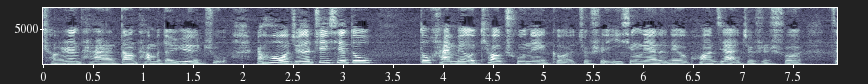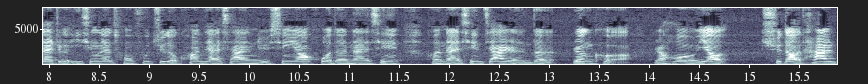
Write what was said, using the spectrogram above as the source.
承认他当他们的月主。然后我觉得这些都都还没有跳出那个就是异性恋的那个框架，就是说在这个异性恋从夫居的框架下，女性要获得男性和男性家人的认可，然后要去到他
